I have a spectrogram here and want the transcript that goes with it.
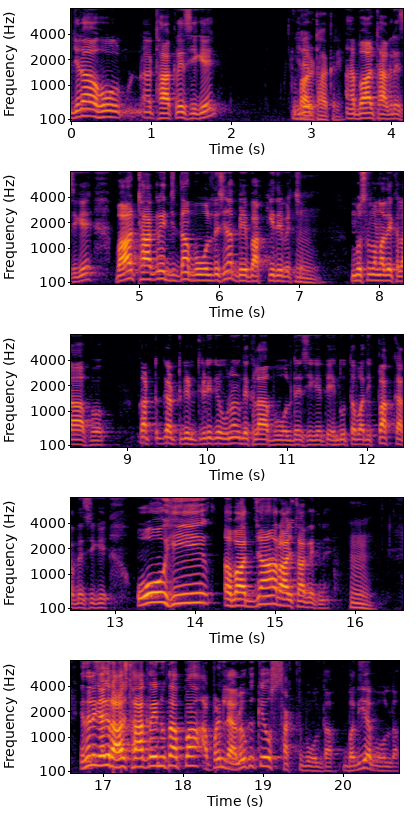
ਜਿਹੜਾ ਉਹ ਅ, ਠਾਕਰੇ ਸੀਗੇ ਬਾਲ ਠਾਕਰੇ। ਹਾਂ ਬਾਲ ਠਾਕਰੇ ਸੀਗੇ। ਬਾਲ ਠਾਕਰੇ ਜਿੱਦਾਂ ਬੋਲਦੇ ਸੀ ਨਾ ਬੇਬਾਕੀ ਦੇ ਵਿੱਚ ਮੁਸਲਮਾਨਾਂ ਦੇ ਖਿਲਾਫ ਘੱਟ ਘੱਟ ਗਿਣਤੀ ਜਿਹੜੇ ਕਿ ਉਹਨਾਂ ਦੇ ਖਿਲਾਫ ਬੋਲਦੇ ਸੀਗੇ ਤੇ ਹਿੰਦੂਤਵਵਾਦੀ ਪੱਖ ਕਰਦੇ ਸੀਗੇ ਉਹ ਹੀ ਆਵਾਜ਼ਾਂ ਰਾਜ ਠਾਕਰੇ 'ਚ ਨੇ। ਹੂੰ। ਇਹਨਾਂ ਨੇ ਕਿਹਾ ਕਿ ਰਾਜ ਠਾਕਰੇ ਨੂੰ ਤਾਂ ਆਪਾਂ ਆਪਣੇ ਲੈ ਲਓ ਕਿਉਂਕਿ ਉਹ ਸਖਤ ਬੋਲਦਾ ਵਧੀਆ ਬੋਲਦਾ।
